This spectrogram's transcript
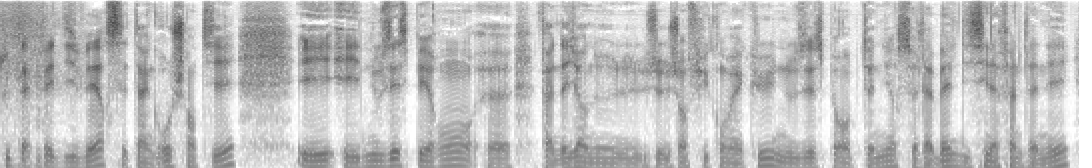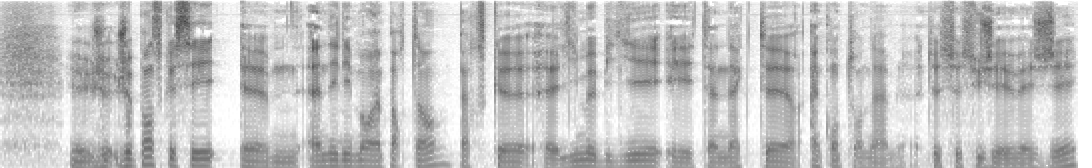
tout à fait divers. C'est un gros chantier et, et nous espérons, enfin d'ailleurs j'en suis convaincu, nous espérons obtenir ce label d'ici la fin de l'année. Euh, je, je, pense que c'est euh, un élément important parce que euh, l'immobilier est un acteur incontournable de ce sujet ESG et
